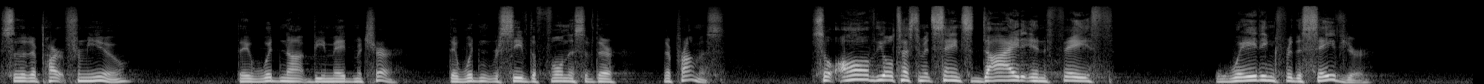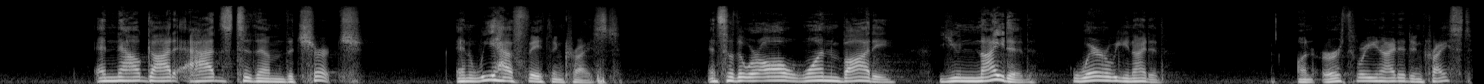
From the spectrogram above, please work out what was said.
So that apart from you, they would not be made mature. They wouldn't receive the fullness of their, their promise. So all of the Old Testament saints died in faith, waiting for the Savior. And now God adds to them the church. And we have faith in Christ. And so that we're all one body, united. Where are we united? On earth, we're united in Christ.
